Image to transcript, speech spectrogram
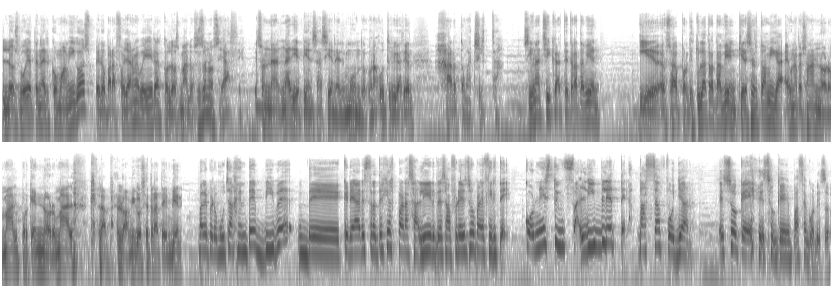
los voy a tener como amigos, pero para follarme voy a ir con los malos. Eso no se hace. Eso na- nadie piensa así en el mundo. Una justificación harto machista. Si una chica te trata bien y, eh, o sea, porque tú la tratas bien, quieres ser tu amiga, es una persona normal, porque es normal que la- los amigos se traten bien. Vale, pero mucha gente vive de crear estrategias para salir de esa friendzone, para decirte, con esto infalible te la vas a follar. ¿Eso qué, eso qué pasa con eso?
